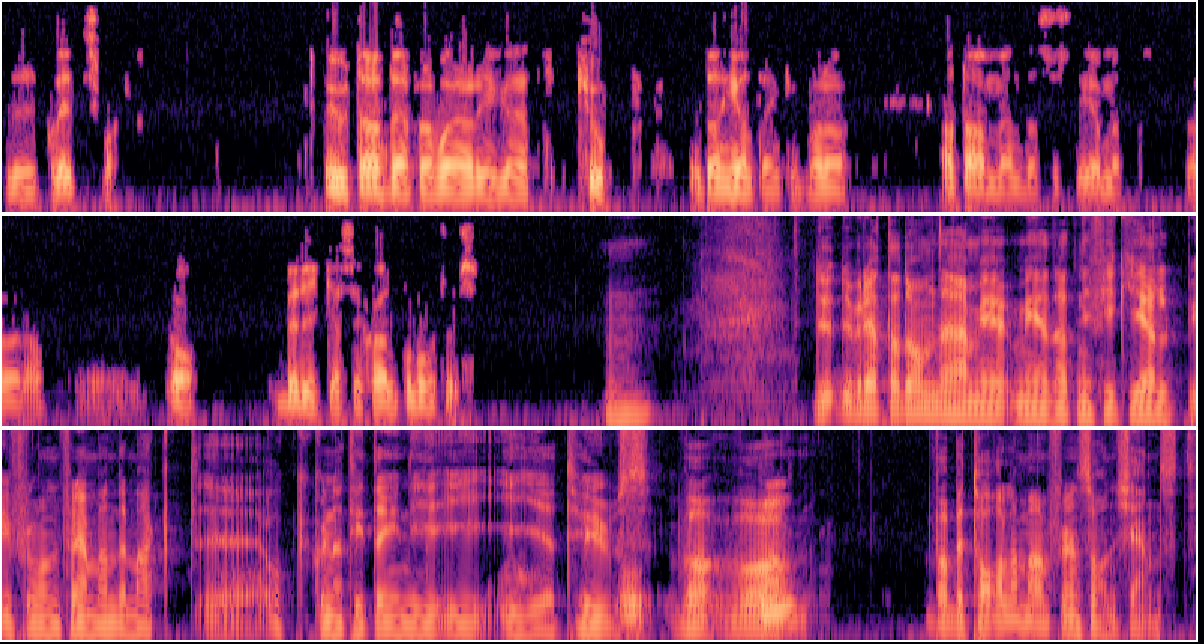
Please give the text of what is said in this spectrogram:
bli politisk makt. Utan att därför vara en regelrätt kupp, utan helt enkelt bara att använda systemet för att eh, ja, berika sig själv på något vis. Mm. Du, du, berättade om det här med, med, att ni fick hjälp ifrån främmande makt eh, och kunna titta in i, i, i ett hus. Mm. Vad, vad, mm. vad, betalar man för en sån tjänst?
